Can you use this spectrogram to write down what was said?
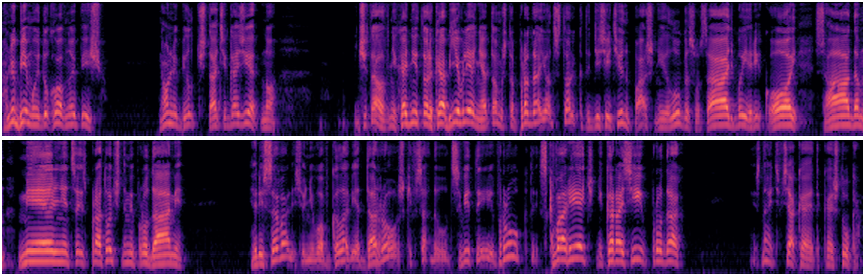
любимую духовную пищу. Он любил читать и газет, но читал в них одни только объявления о том, что продает столько-то десятин пашни и луга с усадьбой, рекой, садом, мельницей с проточными прудами. И рисовались у него в голове дорожки в саду, цветы, фрукты, скворечни, караси в прудах. И знаете, всякая такая штука.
